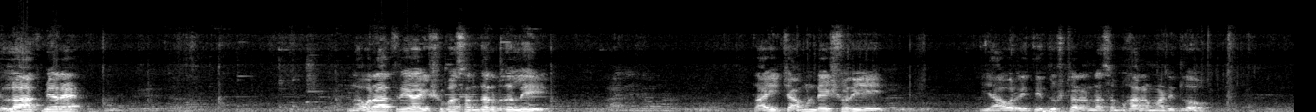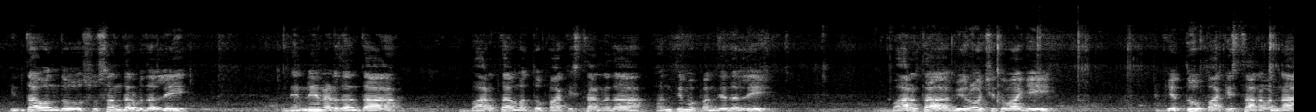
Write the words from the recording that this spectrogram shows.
ಎಲ್ಲ ಆತ್ಮೀಯರೇ, ನವರಾತ್ರಿಯ ಈ ಶುಭ ಸಂದರ್ಭದಲ್ಲಿ ತಾಯಿ ಚಾಮುಂಡೇಶ್ವರಿ ಯಾವ ರೀತಿ ದುಷ್ಟರನ್ನು ಸಂಹಾರ ಮಾಡಿದ್ಲೋ, ಇಂಥ ಒಂದು ಸುಸಂದರ್ಭದಲ್ಲಿ ನಿನ್ನೆ ನಡೆದಂಥ ಭಾರತ ಮತ್ತು ಪಾಕಿಸ್ತಾನದ ಅಂತಿಮ ಪಂದ್ಯದಲ್ಲಿ ಭಾರತ ವೀರೋಚಿತವಾಗಿ ಗೆದ್ದು ಪಾಕಿಸ್ತಾನವನ್ನು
